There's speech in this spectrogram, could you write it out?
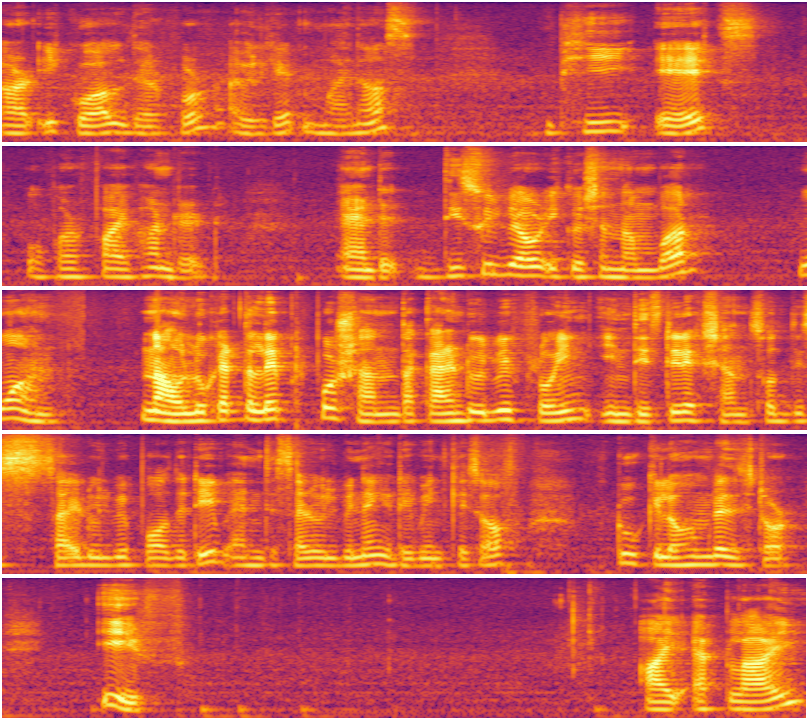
are equal therefore I will get minus Vx over 500 and this will be our equation number 1 now look at the left portion, the current will be flowing in this direction. So this side will be positive and this side will be negative in case of 2 kilo ohm resistor. If I apply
